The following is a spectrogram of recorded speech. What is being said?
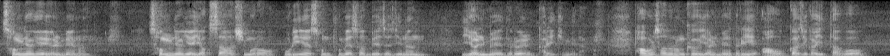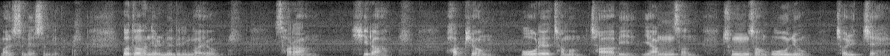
성령의 열매는 성령의 역사하심으로 우리의 성품에서 맺어지는 열매들을 가리킵니다. 바울 사도는 그 열매들이 아홉 가지가 있다고 말씀했습니다. 어떠한 열매들인가요? 사랑, 희락, 화평, 오래 참음, 자비, 양선, 충성, 온유, 절제,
